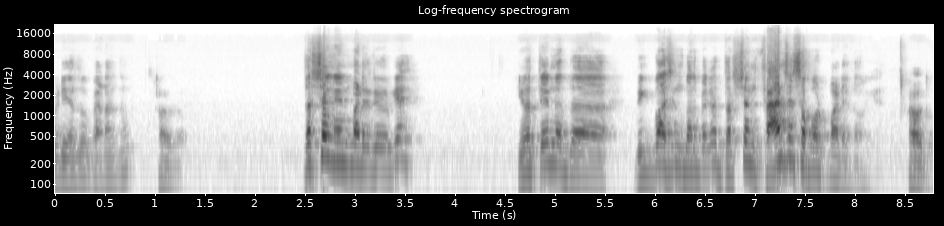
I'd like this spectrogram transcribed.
ಬಿಡಿಯೋದು ಬೇಡದು ಹೌದು. ದರ್ಶನ್ ಏನು ಮಾಡಿದ್ರು ಇವ್ರಿಗೆ? ಇವತ್ತೇನು ಬಿಗ್ ಬಾಸಿಂದ ಬರ್ಬೇಕಾದ್ರೆ ದರ್ಶನ್ ಫ್ಯಾನ್ಸ್ ಸಪೋರ್ಟ್ ಮಾಡಿದ್ದು ಅವ್ರಿಗೆ. ಹೌದು.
